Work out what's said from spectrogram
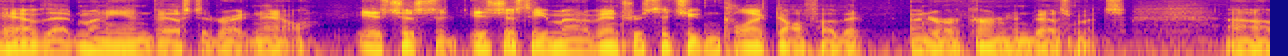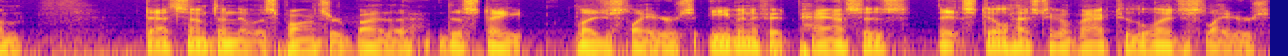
have that money invested right now. It's just a, it's just the amount of interest that you can collect off of it under our current investments. Um, that's something that was sponsored by the, the state legislators. Even if it passes, it still has to go back to the legislators.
